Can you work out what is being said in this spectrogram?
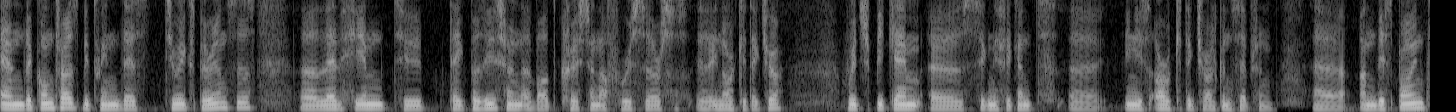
And the contrast between these two experiences uh, led him to take position about question of research uh, in architecture, which became uh, significant uh, in his architectural conception. Uh, on this point,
